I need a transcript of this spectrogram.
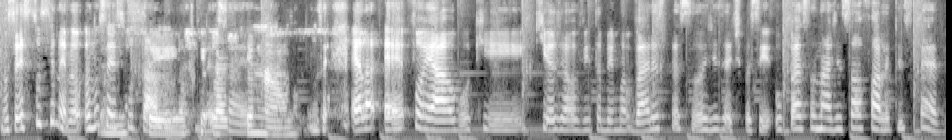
Não sei se tu se lembra, eu não sei se tu tava sei, acho que, acho que época. não. Não. Ela é, foi algo que, que eu já ouvi também várias pessoas dizer, tipo assim, o personagem só fala e tu escreve.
